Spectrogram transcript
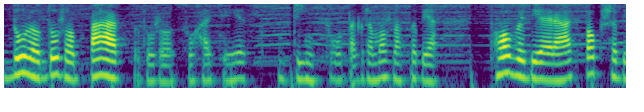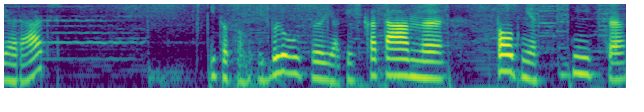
Dużo, dużo, bardzo dużo, słuchajcie, jest jeansu, także można sobie powybierać, poprzebierać. I to są i bluzy, jakieś katany, spodnie, spódnice.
